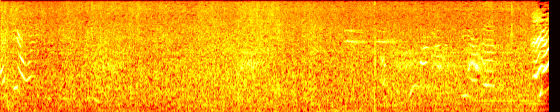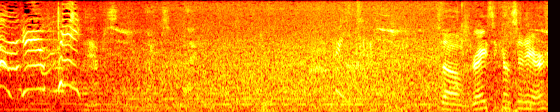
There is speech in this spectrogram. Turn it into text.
I can't wait to see So Gracie, come sit here. Like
